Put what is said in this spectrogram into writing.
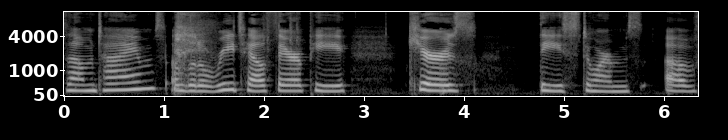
sometimes a little retail therapy cures the storms of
